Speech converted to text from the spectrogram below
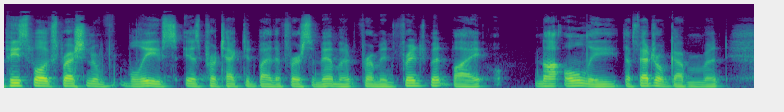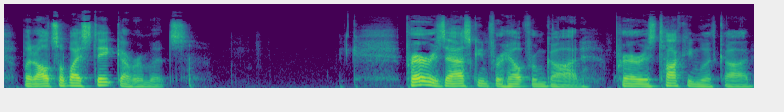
peaceful expression of beliefs is protected by the First Amendment from infringement by not only the federal government, but also by state governments. Prayer is asking for help from God. Prayer is talking with God.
